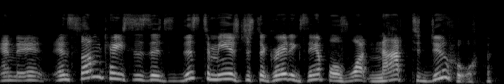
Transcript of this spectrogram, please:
And in, in some cases, it's, this to me is just a great example of what not to do.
